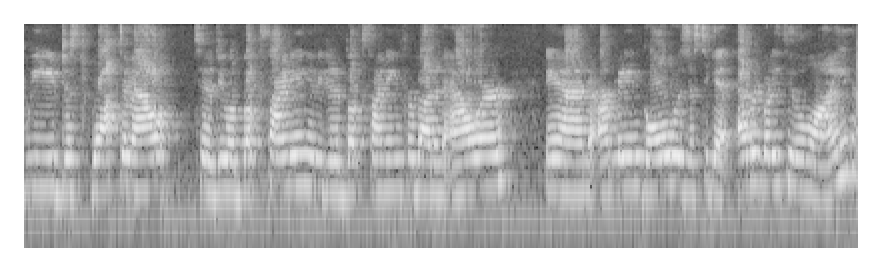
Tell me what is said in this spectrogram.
we just walked him out to do a book signing and he did a book signing for about an hour. And our main goal was just to get everybody through the line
